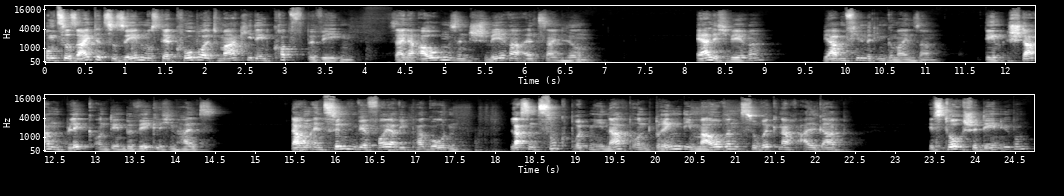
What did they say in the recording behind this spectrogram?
Um zur Seite zu sehen, muss der Kobold Maki den Kopf bewegen. Seine Augen sind schwerer als sein Hirn. Ehrlich wäre, wir haben viel mit ihm gemeinsam. Den starren Blick und den beweglichen Hals. Darum entzünden wir Feuer wie Pagoden lassen Zugbrücken hinab und bringen die Mauren zurück nach Al-Ghab. Historische Dehnübung,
